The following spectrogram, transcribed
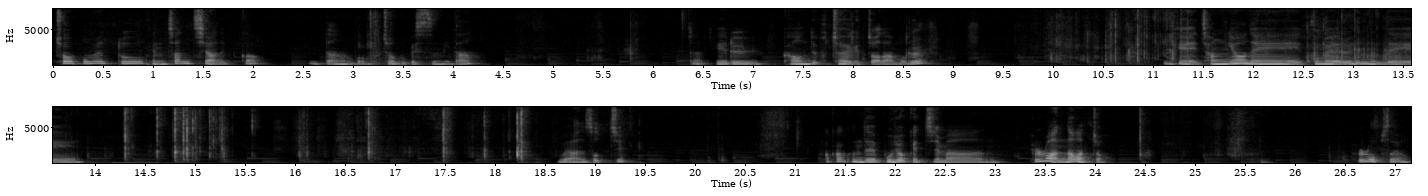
붙여보면 또 괜찮지 않을까? 일단 한번 붙여보겠습니다. 일단 얘를 가운데 붙여야겠죠, 나무를? 이게 작년에 구매를 했는데 왜 안 썼지? 아까 근데 보셨겠지만 별로 안 남았죠? 별로 없어요.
